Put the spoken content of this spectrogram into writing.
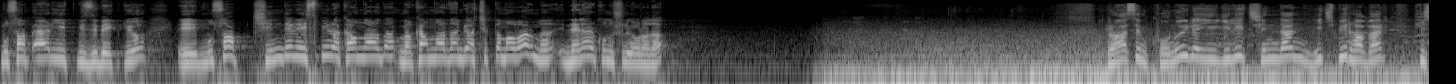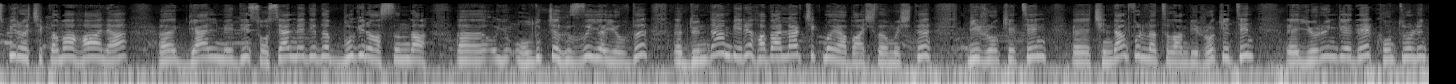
Musab Eryiğit bizi bekliyor. E, Musab, Çin'de resmi rakamlarda, makamlardan bir açıklama var mı? Neler konuşuluyor orada? Rasim konuyla ilgili Çin'den hiçbir haber, hiçbir açıklama hala e, gelmedi. Sosyal medyada bugün aslında e, oldukça hızlı yayıldı. E, dünden beri haberler çıkmaya başlamıştı. Bir roketin e, Çin'den fırlatılan bir roketin e, yörüngede kontrolün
